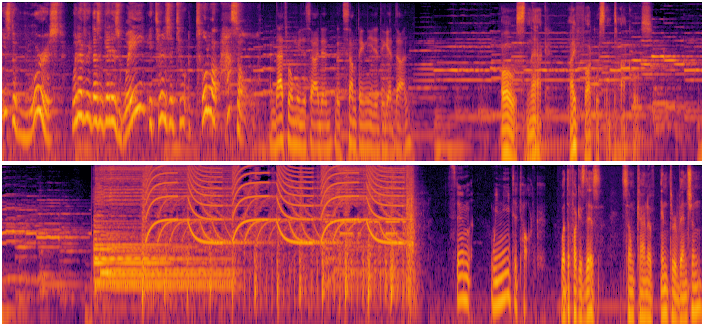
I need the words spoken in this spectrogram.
He's the worst. Whenever he doesn't get his way, he turns into a total asshole. And that's when we decided that something needed to get done. Oh, snack. I fuck with some tacos. Need to talk. What the fuck is this? Some kind of intervention?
